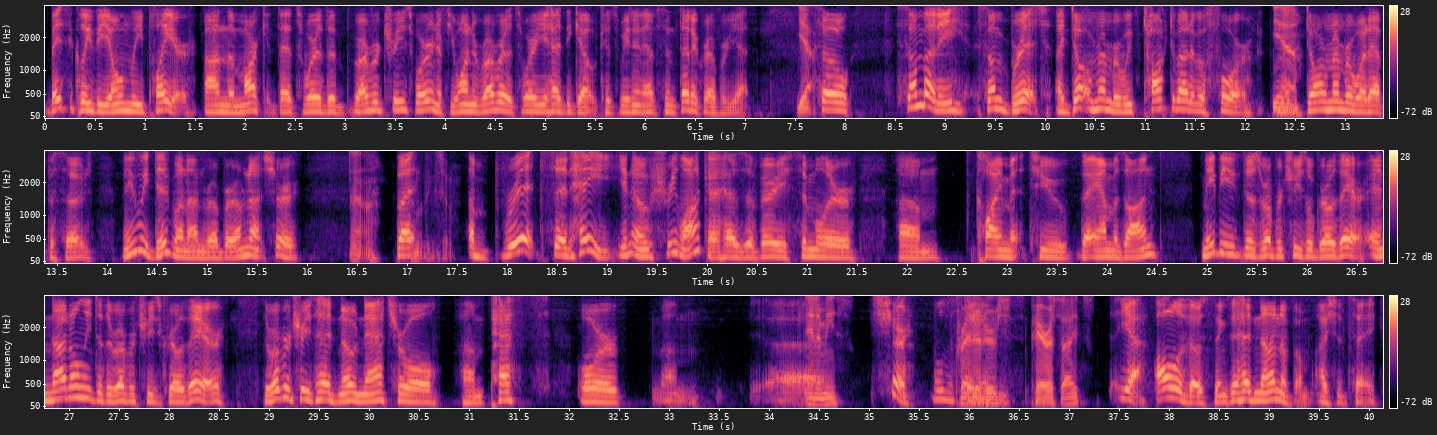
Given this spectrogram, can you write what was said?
basically the only player on the market. That's where the rubber trees were, and if you wanted rubber, that's where you had to go because we didn't have synthetic rubber yet. Yeah. So somebody, some Brit, I don't remember. We've talked about it before. Yeah. I don't remember what episode. Maybe we did one on rubber. I'm not sure. Uh-uh. But so. a Brit said, "Hey, you know, Sri Lanka has a very similar um, climate to the Amazon. Maybe those rubber trees will grow there." And not only did the rubber trees grow there, the rubber trees had no natural um, pests or Enemies, sure, we'll just predators, parasites. yeah, all of those things. It had none of them, I should say.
